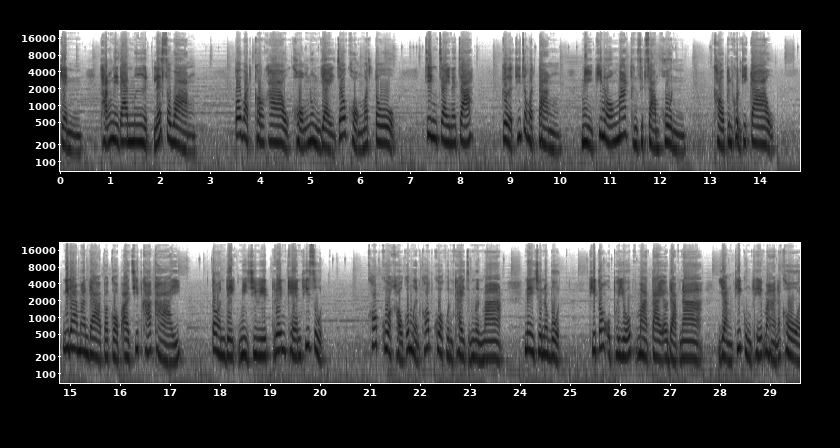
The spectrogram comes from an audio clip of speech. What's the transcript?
เก่น ทั้งในด้านมืดและสว่าง ประวัติคร่าวๆของหนุ่มใหญ่เจ้าของมัตโต จริงใจนะจ๊ะ เกิดที่จังหวัดตัง มีพี่น้องมากถึง 13 คน เขาเป็นคนที่ 9 บิดามารดาประกอบอาชีพค้าขาย ตอนเด็กมีชีวิตเร่นแค้นที่สุด ครอบครัวเขาก็เหมือนครอบครัวคนไทยจำนวนมาก ในชนบท ที่ต้องอพยพมาตายเอาดาบหน้า อย่างที่กรุงเทพมหานคร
